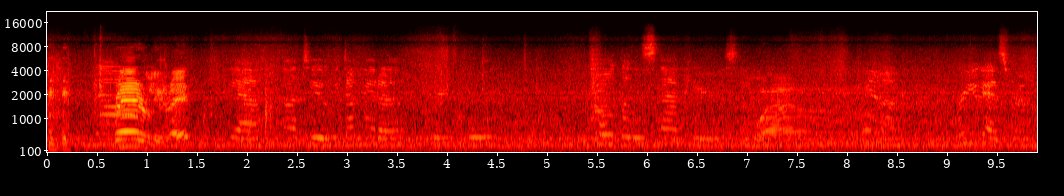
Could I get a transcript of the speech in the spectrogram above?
no. Rarely, right? Yeah, not too. We definitely had a very cold, cold little snap here. So. Wow. Yeah. Where are you guys from?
